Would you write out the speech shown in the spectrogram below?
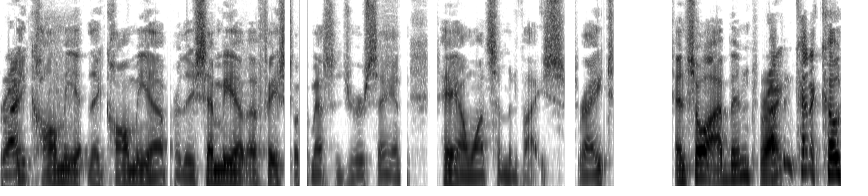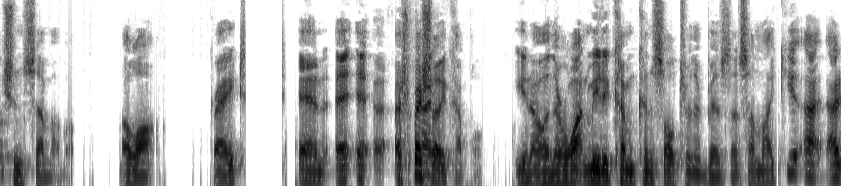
right. they call me they call me up or they send me a, a facebook messenger saying hey i want some advice right? And so i've been i've been kind of coaching some of them along right? And uh, uh, especially a couple you know and they're wanting me to come consult to their business. I'm like yeah I, I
